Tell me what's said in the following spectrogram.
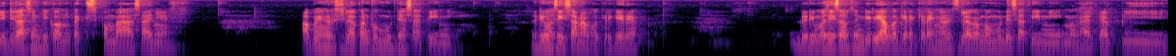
Jadi langsung di konteks pembahasannya. Apa yang harus dilakukan pemuda saat ini? Dari Mas Isan apa kira-kira? Dari Mas Isan sendiri apa kira-kira yang harus dilakukan pemuda saat ini menghadapi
